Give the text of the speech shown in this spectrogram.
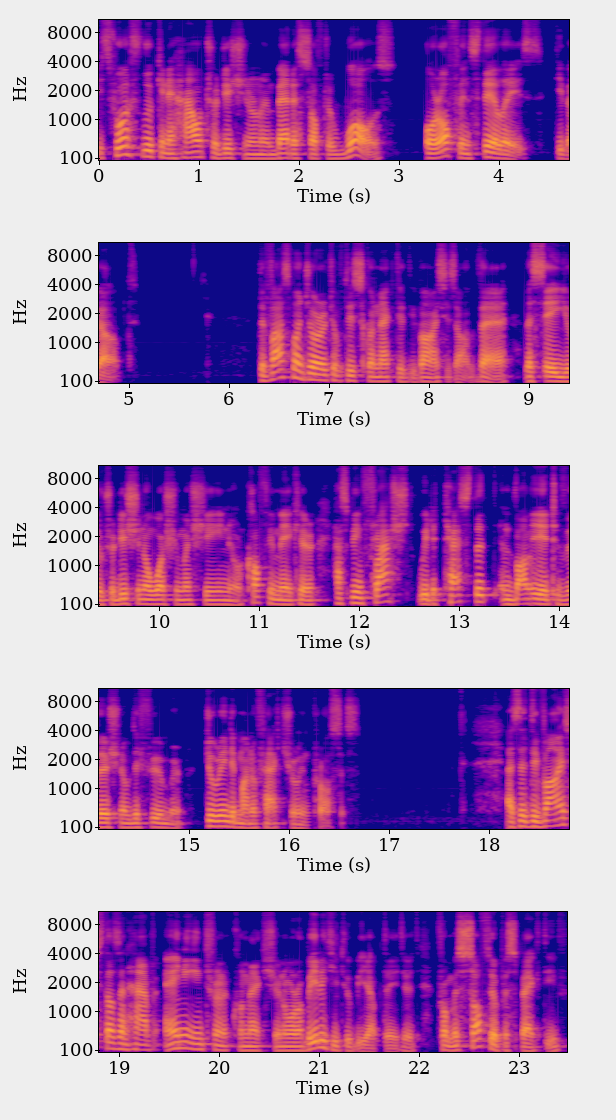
it's worth looking at how traditional embedded software was, or often still is, developed. The vast majority of disconnected devices out there, let's say your traditional washing machine or coffee maker, has been flashed with a tested and validated version of the firmware during the manufacturing process. As the device doesn't have any internet connection or ability to be updated, from a software perspective,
